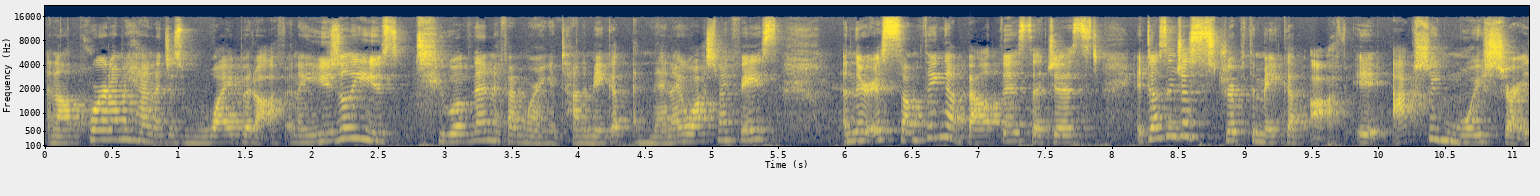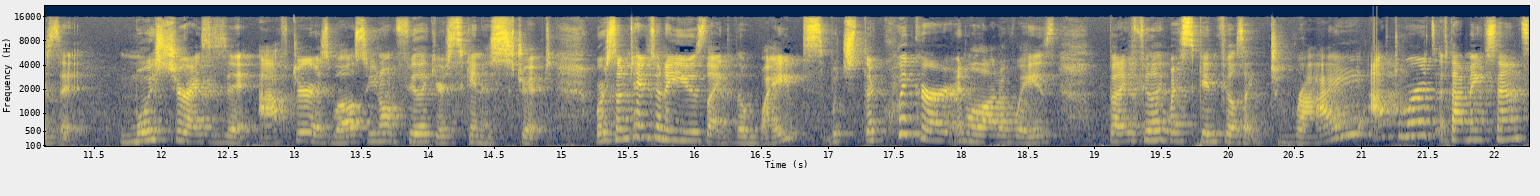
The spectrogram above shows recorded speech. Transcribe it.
and I'll pour it on my hand and just wipe it off. And I usually use two of them if I'm wearing a ton of makeup and then I wash my face. And there is something about this that just, it doesn't just strip the makeup off, it actually moisturizes it moisturizes it after as well so you don't feel like your skin is stripped. Where sometimes when I use like the wipes, which they're quicker in a lot of ways, but I feel like my skin feels like dry afterwards, if that makes sense.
